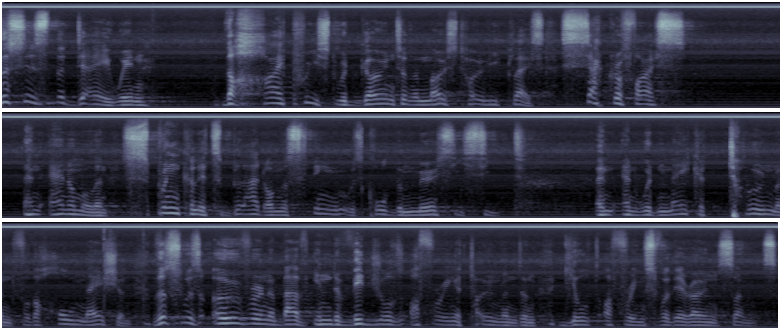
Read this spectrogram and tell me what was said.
This is the day when the high priest would go into the most holy place, sacrifice an animal, and sprinkle its blood on this thing that was called the mercy seat, and, and would make atonement for the whole nation. This was over and above individuals offering atonement and guilt offerings for their own sins.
